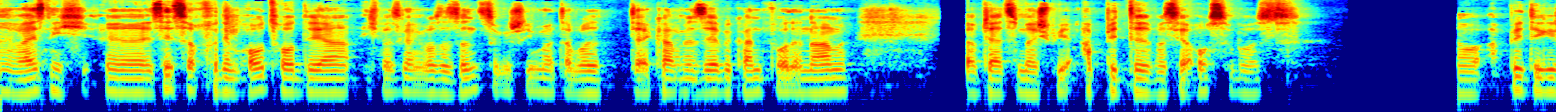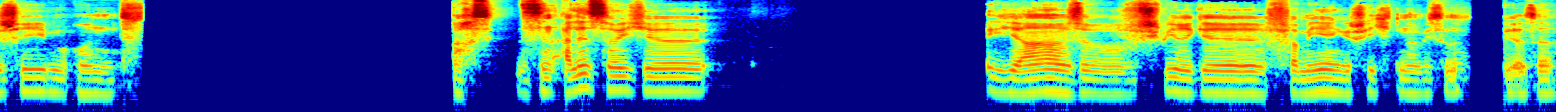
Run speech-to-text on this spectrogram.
ich weiß nicht, äh, es ist auch von dem Autor, der, ich weiß gar nicht, was er sonst so geschrieben hat, aber der kam mir sehr bekannt vor, der Name. Ich glaube, der hat zum Beispiel Abbitte, was ja auch sowas, genau, Abbitte geschrieben und Ach, das sind alles solche, ja, so schwierige Familiengeschichten, habe ich so. Also,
